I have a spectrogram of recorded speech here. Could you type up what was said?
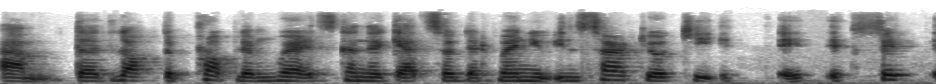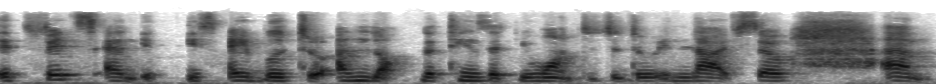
um, the lock the problem where it's going to get so that when you insert your key it, it, it fit it fits and it is able to unlock the things that you wanted to do in life. So um,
